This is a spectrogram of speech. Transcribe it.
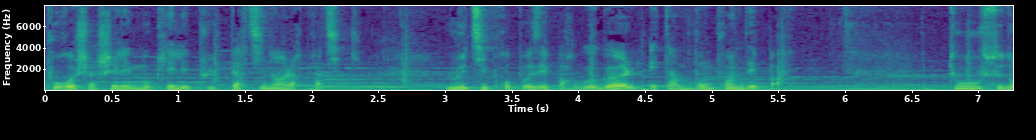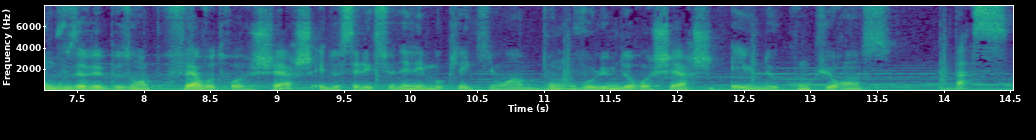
pour rechercher les mots-clés les plus pertinents à leur pratique. L'outil proposé par Google est un bon point de départ. Tout ce dont vous avez besoin pour faire votre recherche est de sélectionner les mots-clés qui ont un bon volume de recherche et une concurrence basse.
